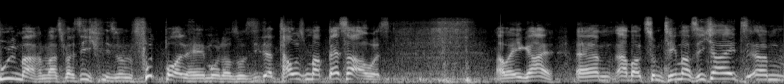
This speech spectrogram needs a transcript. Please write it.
cool machen, was weiß ich, wie so ein Footballhelm oder so. Sieht ja tausendmal besser aus. Aber egal. Ähm, aber zum Thema Sicherheit ähm,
